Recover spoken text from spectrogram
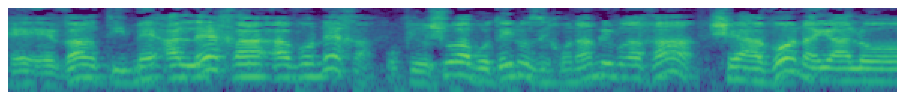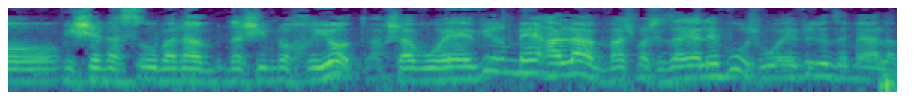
העברתי מעליך עווניך. ופרשו רבותינו זיכרונם לברכה, שעוון היה לו משנשאו בניו נשים נוכריות. עכשיו הוא העביר מעליו, משמע שזה היה לבוש, והוא העביר את זה מעליו.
